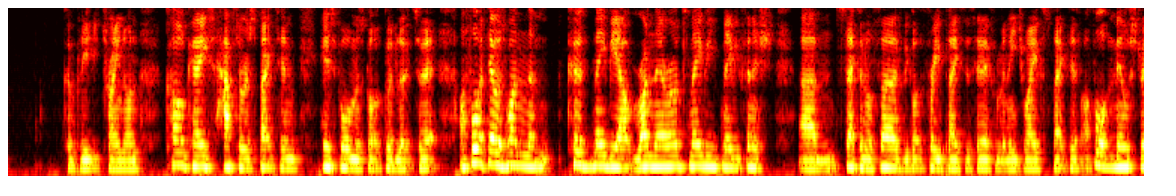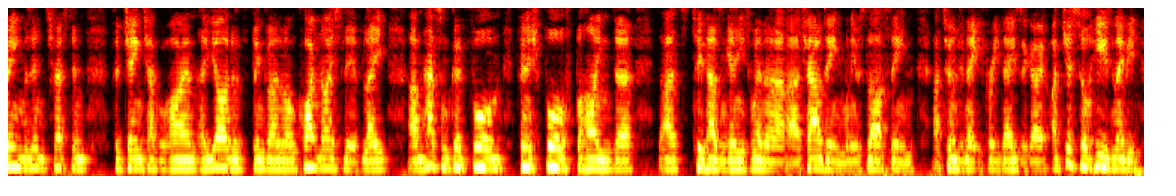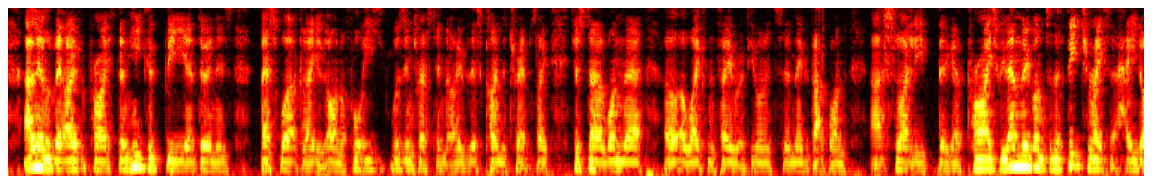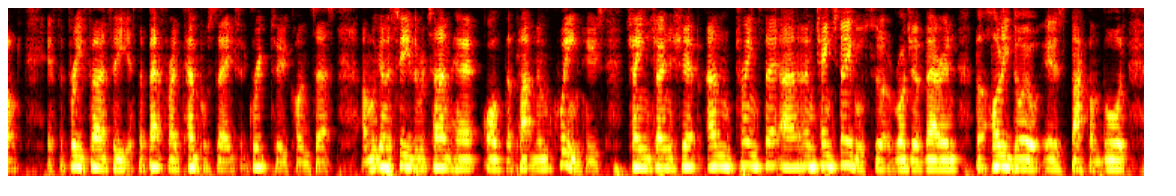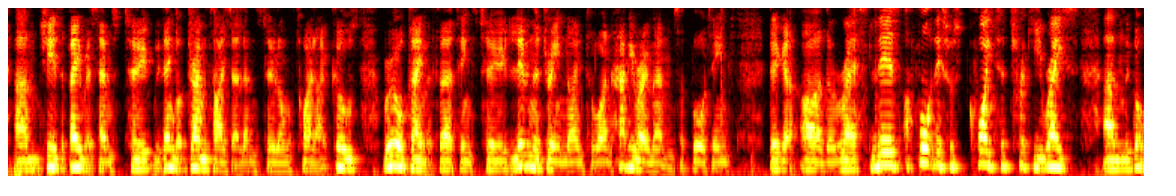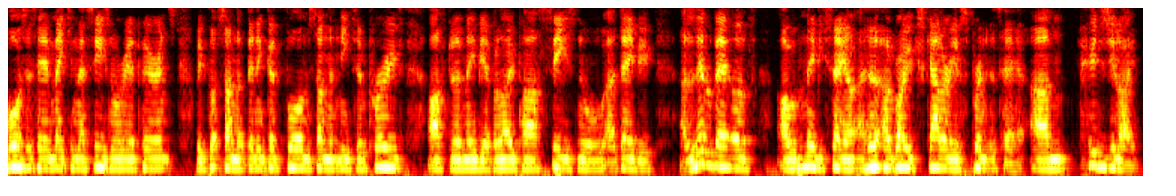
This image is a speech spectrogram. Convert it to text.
completely train on. Cold Case, have to respect him. His form has got a good look to it. I thought if there was one that could maybe outrun their odds, maybe maybe finish um, second or third. We got three places here from an each way perspective. I thought Millstream was interesting for Jane Chapple-Hyam. Her yard have been going along quite nicely of late. Um, had some good form. Finished fourth behind uh, uh, 2000 Guineas winner uh, when he was last seen uh, 283 days ago. I just thought he was maybe a little bit overpriced and he could be uh, doing his best work later on. I thought he was interesting over this kind of trip. So just uh, one there uh, away from the favourite if you wanted to maybe back one a slightly bigger price. We then move on to the feature race at Haydock. It's the 330, it's the Betfred Temple Stakes Group 2 contest. And we're going to see the return here of the Platinum Queen, who's changed ownership and trained sta- uh, and changed stables to Roger Varian. But Holly Doyle is back on board. Um, she is the favourite at 7 to 2. We then got Dramatised at 11 to 2, along with Twilight Calls. Royal Claim at 13 to 2. Living the Dream 9 to 1. Happy Romance at 14s. Bigger are the rest. Liz, I thought this was quite a tricky race. Um, we've got horses here making their seasonal reappearance. We've got some that have been in good form, some that need to improve after maybe a below par seasonal uh, debut. A little bit of I would maybe say a, a, rogues gallery of sprinters here. Um, who did you like?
